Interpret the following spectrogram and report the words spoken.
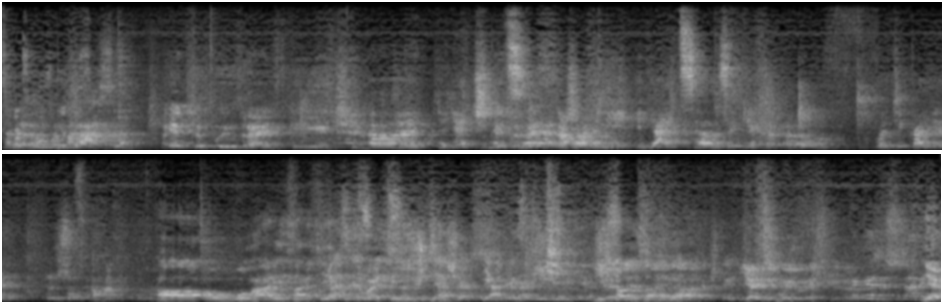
Це ви Возможно, мне вибираєте. А як це по-ізраїльськи яєчня? Е, Яєчня Це це жарені яйця, з яких е, витікає жовток. А, а в Болгарії знаєте, як називається яєчня? Ніхто не знає, так? Ні,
